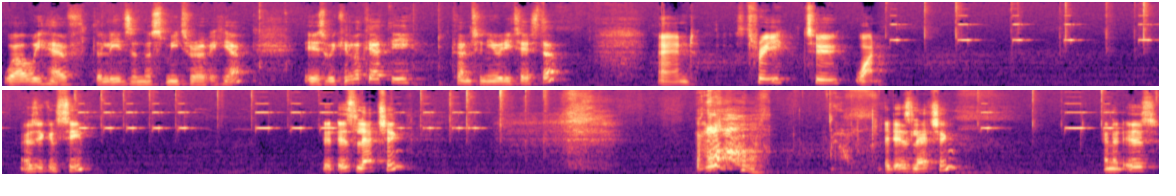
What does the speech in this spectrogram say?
while we have the leads in this meter over here is we can look at the continuity tester and three, two, one. As you can see, it is latching. It is latching and it is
